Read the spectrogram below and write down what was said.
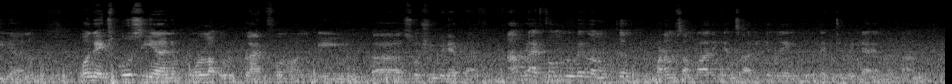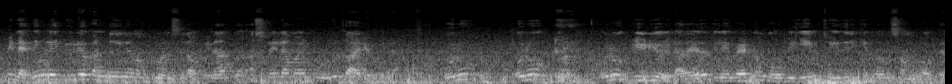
ചെയ്യാനും ഒന്ന് എക്സ്പോസ് ചെയ്യാനും ഉള്ള ഒരു പ്ലാറ്റ്ഫോമാണ് ഈ സോഷ്യൽ മീഡിയ പ്ലാറ്റ്ഫോം ആ പ്ലാറ്റ്ഫോമിലൂടെ നമുക്ക് പണം സമ്പാദിക്കാൻ സാധിക്കുന്നതിൽ ഒരു തെറ്റുമില്ല എന്നുള്ളതാണ്. പിന്നെ നിങ്ങൾ ഈ വീഡിയോ കണ്ടു കഴിഞ്ഞാൽ നമുക്ക് മനസ്സിലാവും ഇതിനകത്ത് അശ്ലീലമായിട്ട് ഒരു കാര്യവുമില്ല. ഒരു ഒരു ഒരു വീഡിയോയിൽ അതായത് ദിലീപേട്ടനും ഗോപികയും ചെയ്തിരിക്കുന്ന ഒരു സംഭവത്തെ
